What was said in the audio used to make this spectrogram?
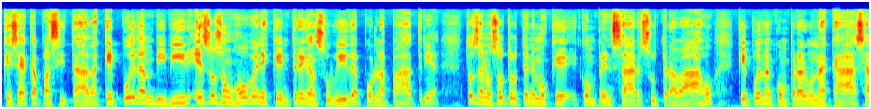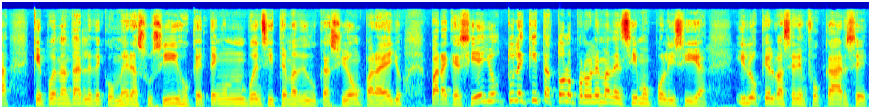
que sea capacitada, que puedan vivir. Esos son jóvenes que entregan su vida por la patria. Entonces nosotros tenemos que compensar su trabajo, que puedan comprar una casa, que puedan darle de comer a sus hijos, que tengan un buen sistema de educación para ellos, para que si ellos, tú le quitas todos los problemas de encima un policía y lo que él va a hacer es enfocarse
